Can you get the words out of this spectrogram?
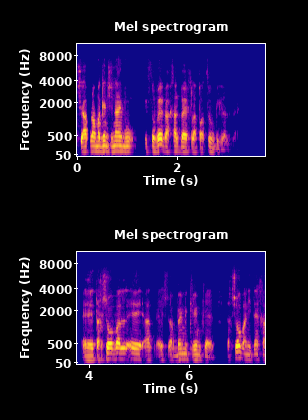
שאף לא המגן שיניים הוא הסתובב ואכל בערך לפרצוף בגלל זה. תחשוב על, על, יש הרבה מקרים כאלה. תחשוב, אני אתן לך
